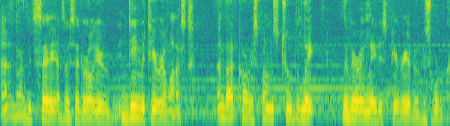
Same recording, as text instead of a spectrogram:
and I would say, as I said earlier, dematerialized and that corresponds to the late, the very latest period of his work.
